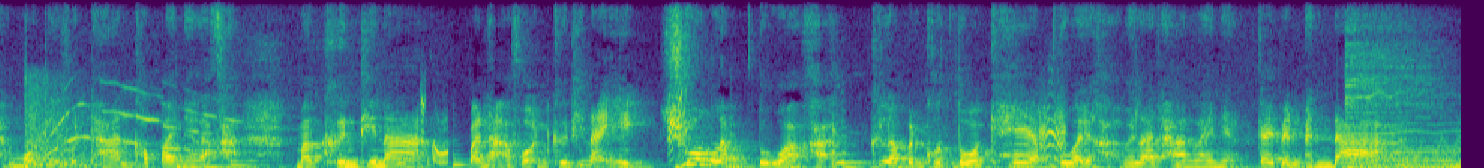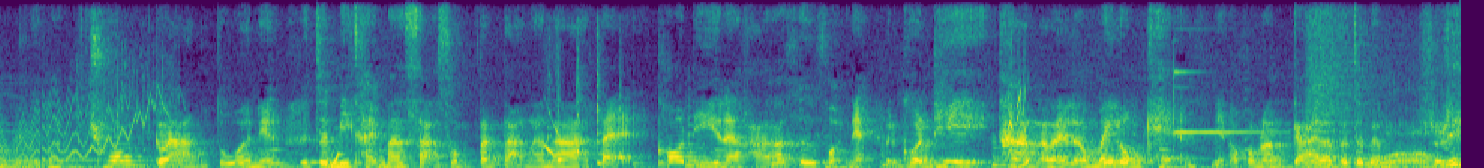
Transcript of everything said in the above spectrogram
ทั้งหมดที่ฝนทานเข้าไปเนี่ยแหละค่ะ มาขึ้นที่หน้าปัญหาฝนคือที่ไหนอีกช่วงลำตัวค่ะ คือเราเป็นคนตัวแคบด้วยค่ะ เวลาทานอะไรเนี่ยกลายเป็นแพนด้าช่วงกลางตัวเนี่ยคือจะมีไขมันสะสมต่างๆนานา แต่ข้อดีนะคะก็คือฝนเนี่ยเป็นคนที่ทานอะไรแล้วไม่ลงแขนเนี่ยออกกำลังกายแล้วก็จะแบบดูดิ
